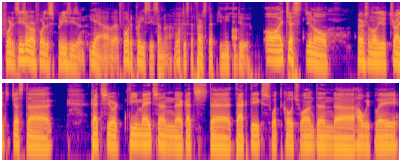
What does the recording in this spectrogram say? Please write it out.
For the season or for the pre-season? Yeah, uh, for the preseason, uh, what is the first step you need to do? Oh, I just you know, personally, you try to just uh, catch your teammates and uh, catch the tactics, what coach want, and uh, how we play,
